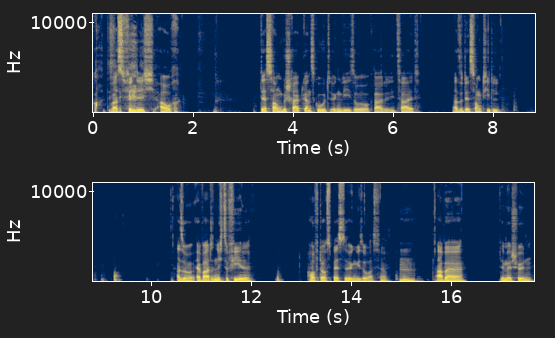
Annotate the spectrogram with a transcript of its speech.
Gott. Was finde ich auch. Der Song beschreibt ganz gut irgendwie so gerade die Zeit. Also der Songtitel. Also erwartet nicht zu viel, hofft aufs Beste, irgendwie sowas, ja. Aber immer schön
